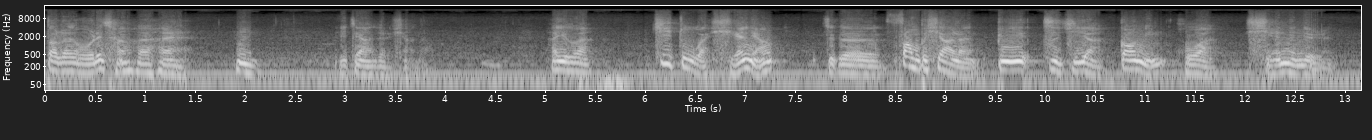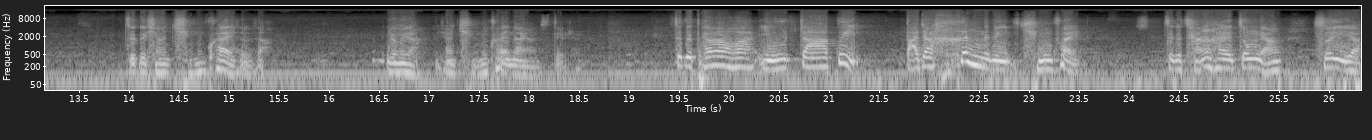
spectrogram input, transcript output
到了我的场合还，嗯，也这样子想到。还有啊，嫉妒啊，贤良，这个放不下了，比自己啊高明或啊贤能的人，这个像勤快是不是啊？有没有像勤快那样子的人？这个台湾话有扎贵，大家恨那个勤快，这个残害忠良，所以呀。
